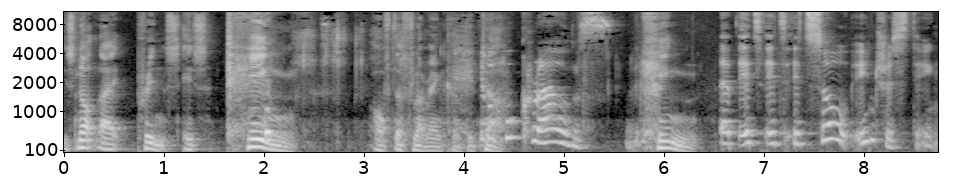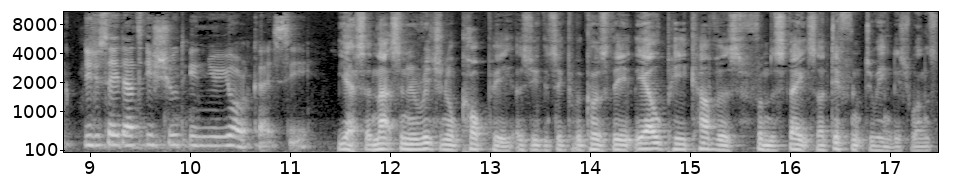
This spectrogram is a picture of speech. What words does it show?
It's not like Prince, it's King of the flamenco Yeah, guitar. who crowns? King. Uh, It's it's it's so interesting. Did you say that's issued in New York? I see. Yes, and that's an original copy, as you can see, because the, the LP covers from the States are different to English ones.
